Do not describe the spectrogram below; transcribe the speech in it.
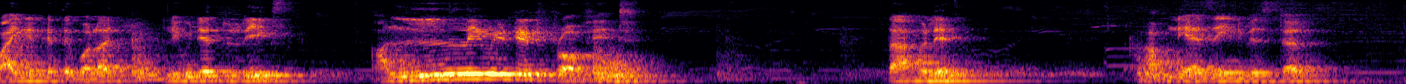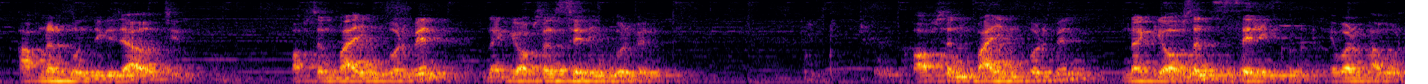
বাইকের ক্ষেত্রে বলা হয় লিমিটেড রিস্ক আনলিমিটেড প্রফিট তাহলে আপনি অ্যাজ এ ইনভেস্টার আপনার কোন দিকে যাওয়া উচিত? অপশান বাইং করবেন নাকি অপশান সেলিং করবেন? অপশান বাইং করবেন নাকি অপশান সেলিং করবেন? এবার ভাবুন।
